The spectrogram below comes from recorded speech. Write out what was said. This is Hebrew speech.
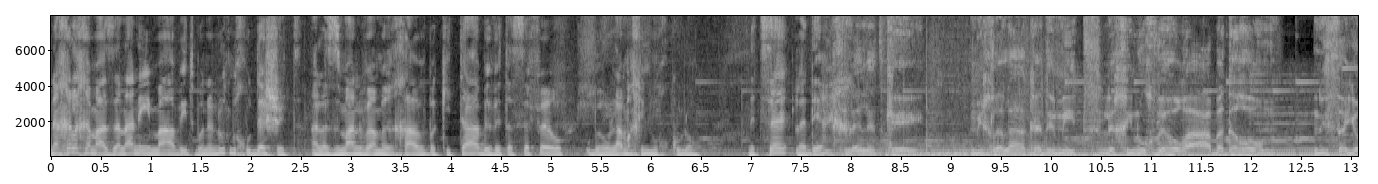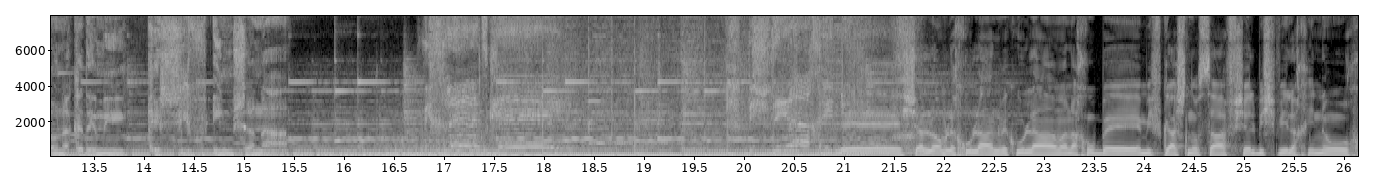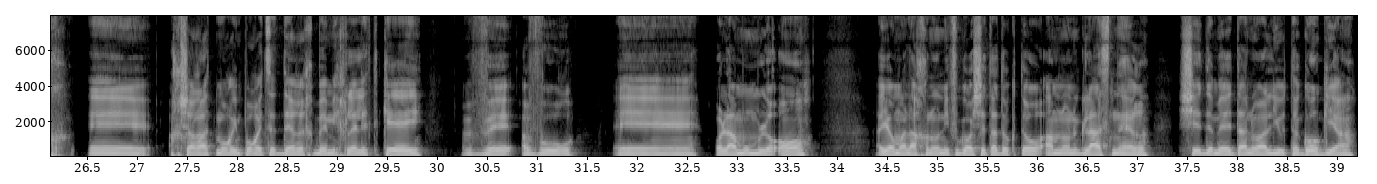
נאחל לכם האזנה נעימה והתבוננות מחודשת על הזמן והמרחב בכיתה, בבית הספר ובעולם החינוך כולו. נצא לדרך. מכללת K, מכללה אקדמית לחינוך והוראה בדרום. ניסיון אקדמי כ-70 שנה. מכללת K, בשביל החינוך. אה, שלום לכולן וכולם, אנחנו במפגש נוסף של בשביל החינוך, אה, הכשרת מורים פורצת דרך במכללת K ועבור אה, עולם ומלואו. היום אנחנו נפגוש את הדוקטור אמנון גלסנר, שידבר איתנו על יוטגוגיה,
